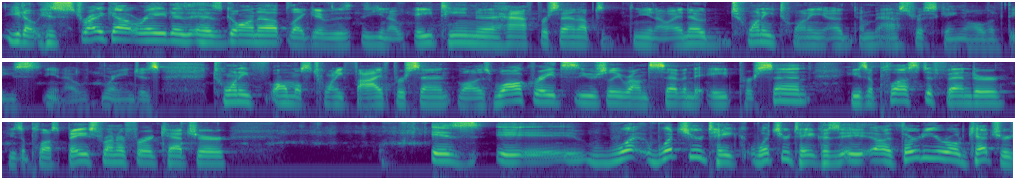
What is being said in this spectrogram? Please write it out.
you know, his strikeout rate has, gone up. Like it was, you know, 18.5% up to, you know, I know 2020, I'm asterisking all of these, you know, ranges. 20, almost 25%, while his walk rate's usually around 7 to 8%. He's a plus defender. He's a plus base runner for a catcher. Is uh, what what's your take? What's your take? Because a 30 year old catcher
